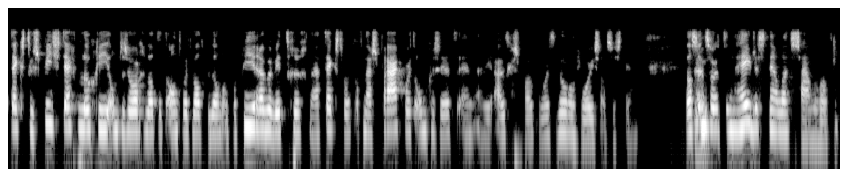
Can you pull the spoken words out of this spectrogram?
text-to-speech technologie om te zorgen dat het antwoord wat we dan op papier hebben weer terug naar tekst wordt of naar spraak wordt omgezet en weer uitgesproken wordt door een voice assistent. Dat is een soort een hele snelle samenvatting.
